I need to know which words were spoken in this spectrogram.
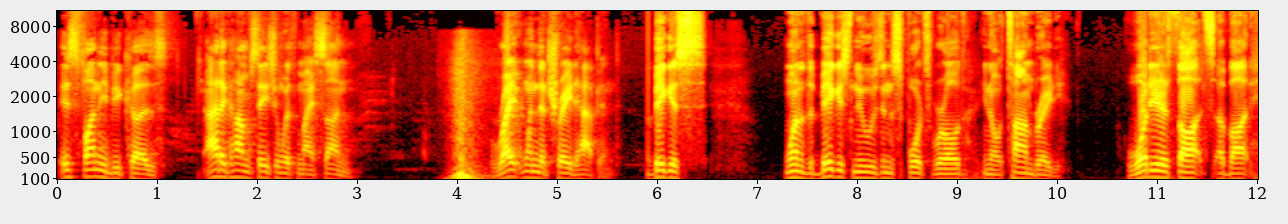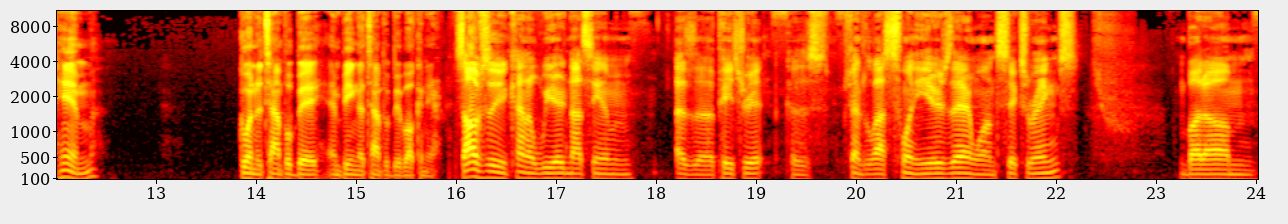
it's funny because I had a conversation with my son right when the trade happened. The biggest one of the biggest news in the sports world, you know, Tom Brady. What are your thoughts about him going to Tampa Bay and being a Tampa Bay Buccaneer? It's obviously kind of weird not seeing him as a Patriot because spent the last 20 years there and won six rings. But um,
